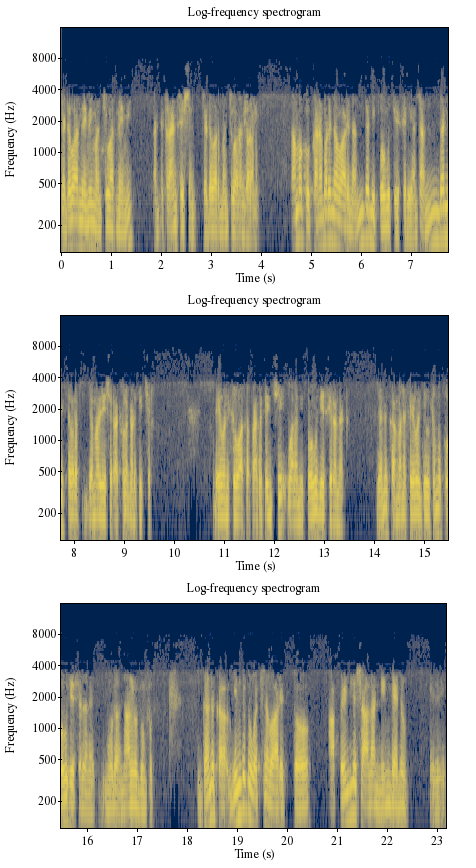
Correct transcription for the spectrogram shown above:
చెడ్డవారినేమి మంచివారినేమి అంటే ట్రాన్సేషన్ చెడ్డవారు మంచివారు అంటారు తమకు కనబడిన వారిని అందరినీ పోగు చేసేది అంటే అందరినీ చివర జమ చేసి రకంలో నడిపించారు. దేవుని సువార్త ప్రకటించి వాళ్ళని పోగు చేశారు అన్నట్టు. గనుక మన సేవ జీవితంలో పోగు చేశారు అనేది మూడో నాలుగో గుంపు. గనుక విందుకు వచ్చిన వారితో ఆ పెండ్లిశాల నిండెను. ఇది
